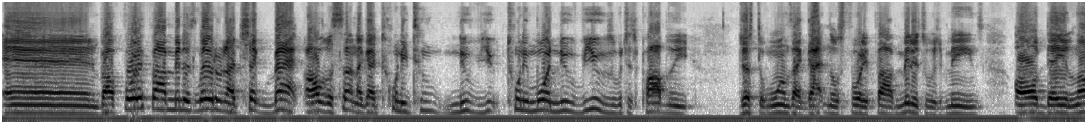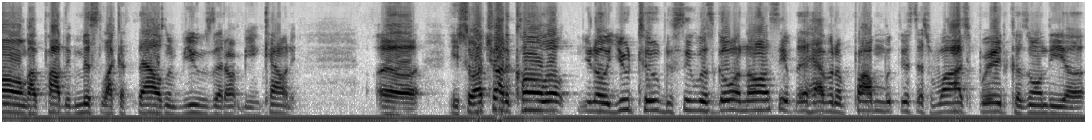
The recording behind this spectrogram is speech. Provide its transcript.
and about 45 minutes later when I checked back all of a sudden I got 22 new view 20 more new views which is probably just the ones I got in those 45 minutes which means all day long I probably missed like a thousand views that aren't being counted. Uh, and so I try to call up you know YouTube to see what's going on see if they're having a problem with this that's widespread because on the uh,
